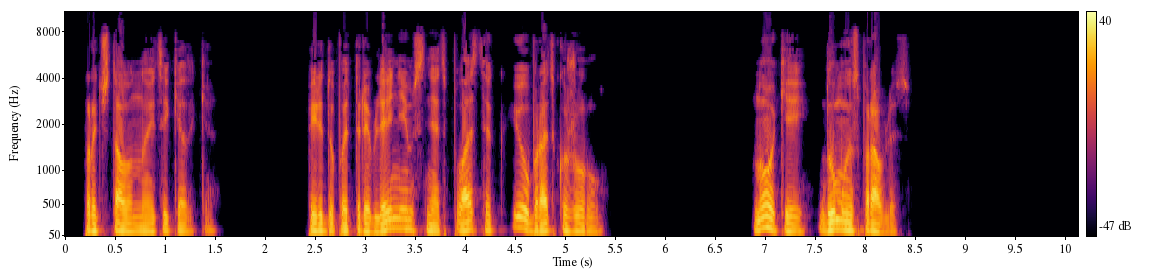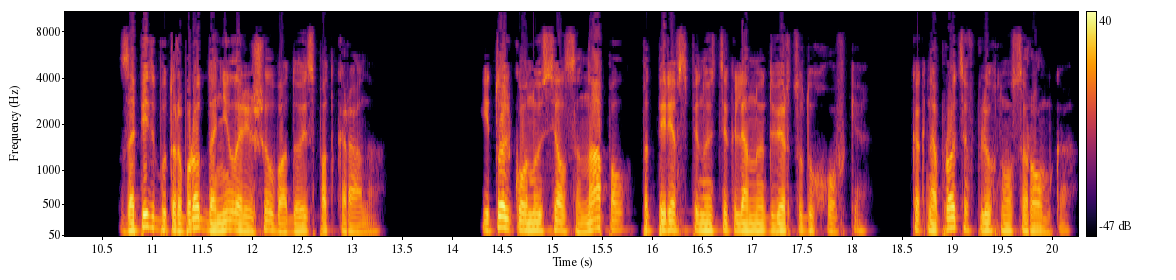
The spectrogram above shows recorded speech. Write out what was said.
– прочитал он на этикетке. Перед употреблением снять пластик и убрать кожуру. Ну окей, думаю справлюсь. Запить бутерброд Данила решил водой из-под крана. И только он уселся на пол, подперев спиной стеклянную дверцу духовки, как напротив плюхнулся Ромка.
